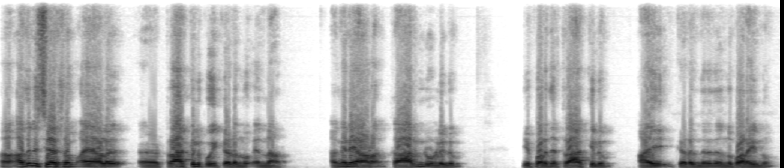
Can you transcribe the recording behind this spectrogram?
അതിനുശേഷം അയാൾ ട്രാക്കിൽ പോയി കിടന്നു എന്നാണ്. അങ്ങനെയാണ് കാറിന്റെ ഉള്ളിലും ഈ പറഞ്ഞ ട്രാക്കിലും ആയി കിടന്നിരുന്നു എന്ന് പറയുന്നു.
